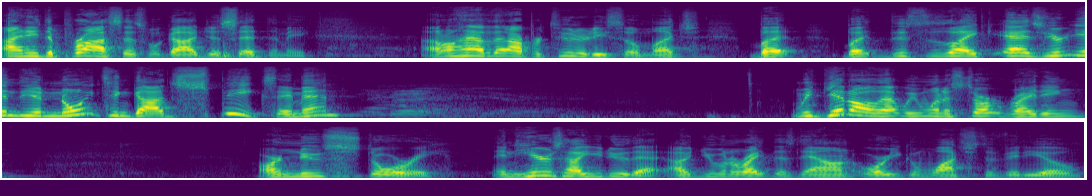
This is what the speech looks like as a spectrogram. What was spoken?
I need to process what God just said to me. I don't have that opportunity so much, but but this is like as you're in the anointing, God speaks. Amen. When we get all that, we want to start writing our new story. And here's how you do that. Uh, you want to write this down, or you can watch the video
